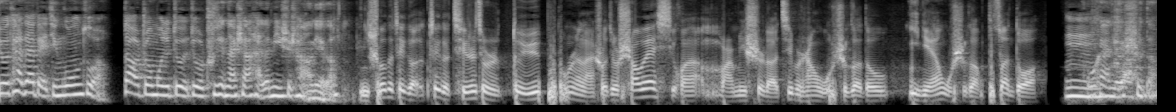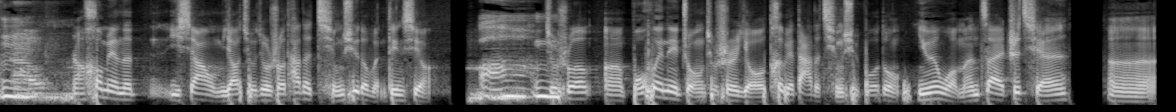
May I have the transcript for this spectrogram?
就她在北京工作，到周末就就就出现在上海的密室场里了。你说的这个这个其实就是对于普通人来说，就是稍微喜欢玩密室的，基本上五十个都一年五十个不算多。嗯，我感觉是的。嗯，然后后面的一项我们要求就是说他的情绪的稳定性。啊，就是说呃不会那种就是有特别大的情绪波动，因为我们在之前。呃，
